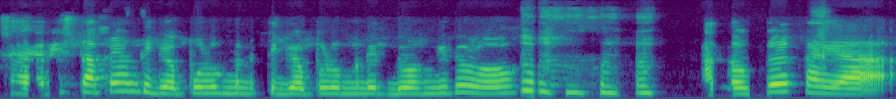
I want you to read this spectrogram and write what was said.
series tapi yang 30 menit 30 menit doang gitu loh. Atau gue kayak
